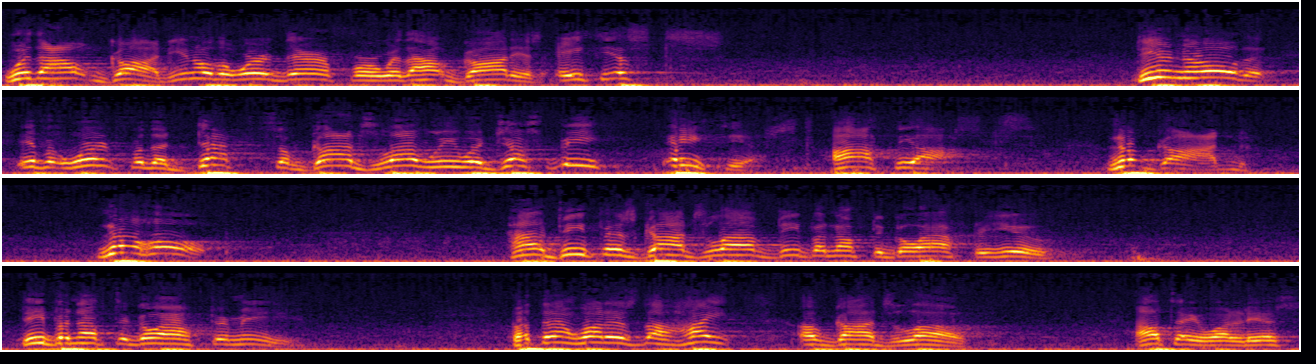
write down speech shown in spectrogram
without God. You know the word there for without God is atheists? Do you know that if it weren't for the depths of God's love, we would just be atheists, atheists, no God, no hope? How deep is God's love? Deep enough to go after you, deep enough to go after me. But then what is the height of God's love? I'll tell you what it is.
